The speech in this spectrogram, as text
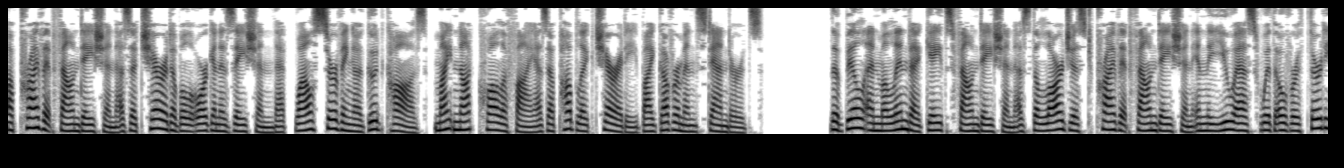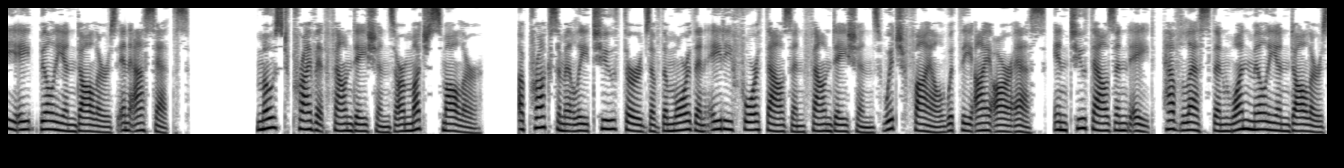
A private foundation is a charitable organization that, while serving a good cause, might not qualify as a public charity by government standards. The Bill and Melinda Gates Foundation is the largest private foundation in the U.S. with over $38 billion in assets. Most private foundations are much smaller. Approximately two-thirds of the more than 84,000 foundations which file with the IRS, in 2008, have less than $1 million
